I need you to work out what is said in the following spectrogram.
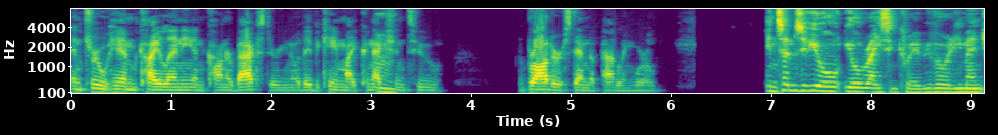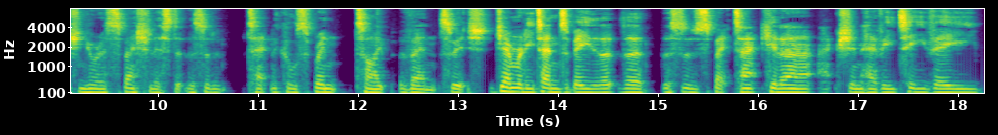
and through him, Kai Lenny and Connor Baxter, you know, they became my connection mm. to broader stand-up paddling world. In terms of your your racing career, we've already mentioned you're a specialist at the sort of technical sprint type events, which generally tend to be the the, the sort of spectacular, action heavy, TV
